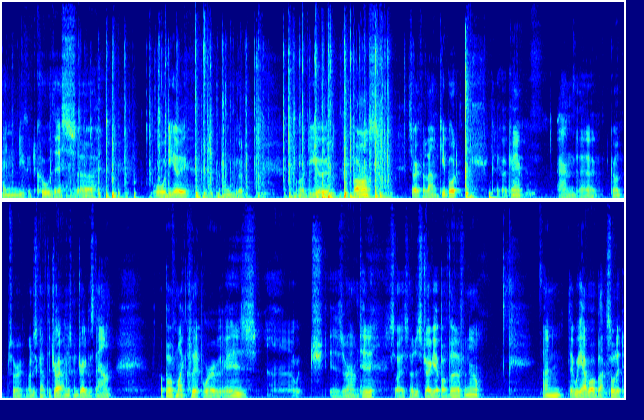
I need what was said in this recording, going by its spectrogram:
And you could call this uh, audio, oh god, audio bars. Sorry for loud keyboard. Click OK. And uh, God, sorry, I'm just gonna have to drag. I'm just gonna drag this down above my clip wherever it is, uh, which is around here. So, I'll just drag it above there for now, and there we have our black solid.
